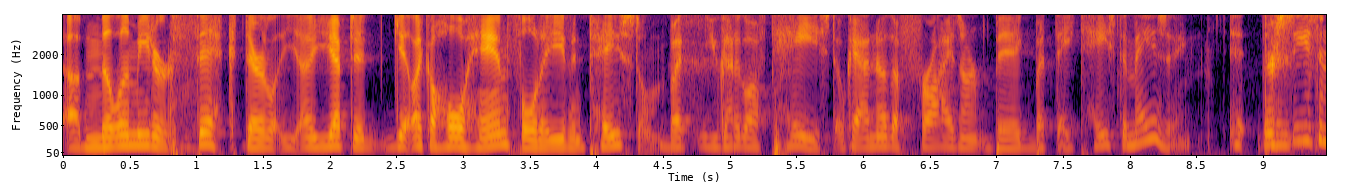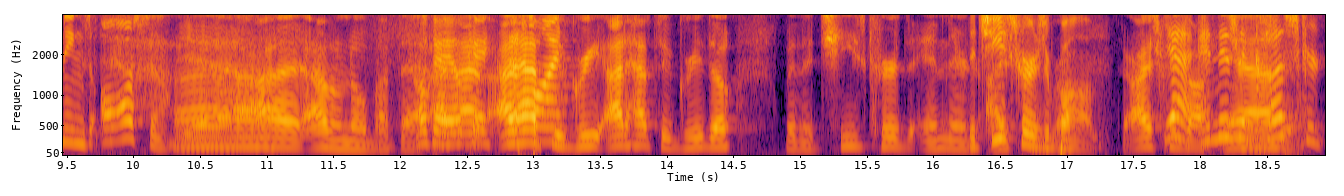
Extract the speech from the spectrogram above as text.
a millimeter thick. They're uh, you have to get like a whole handful to even taste them. But you got to go off taste. Okay, I know the fries aren't big, but they taste amazing. Their seasoning's awesome. Uh, yeah, I, I don't know about that. Okay, I, okay, I, would have fine. to agree. I'd have to agree though with the cheese curds and their The cheese curds cream, are bro. bomb. Their ice cream. Yeah, and then the custard,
